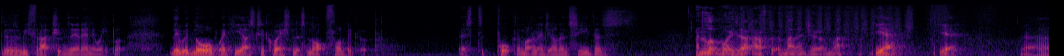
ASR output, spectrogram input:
there's wee fractions there anyway. But they would know when he asks a question, that's not for the group. It's to poke the manager and see does And look, boys, I've got a manager on my. Yeah, yeah. Uh,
